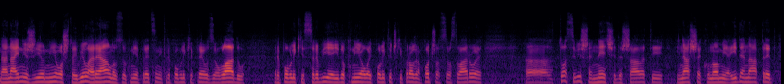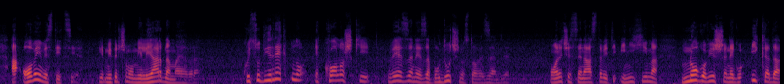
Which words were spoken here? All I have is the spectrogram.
na najniži nivo, što je bila realnost dok nije predsednik Republike preuzeo vladu Republike Srbije i dok nije ovaj politički program počeo da se ostvaruje, to se više neće dešavati i naša ekonomija ide napred, a ove investicije, mi pričamo o milijardama evra, koji su direktno ekološki vezane za budućnost ove zemlje. One će se nastaviti i njih ima mnogo više nego ikada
